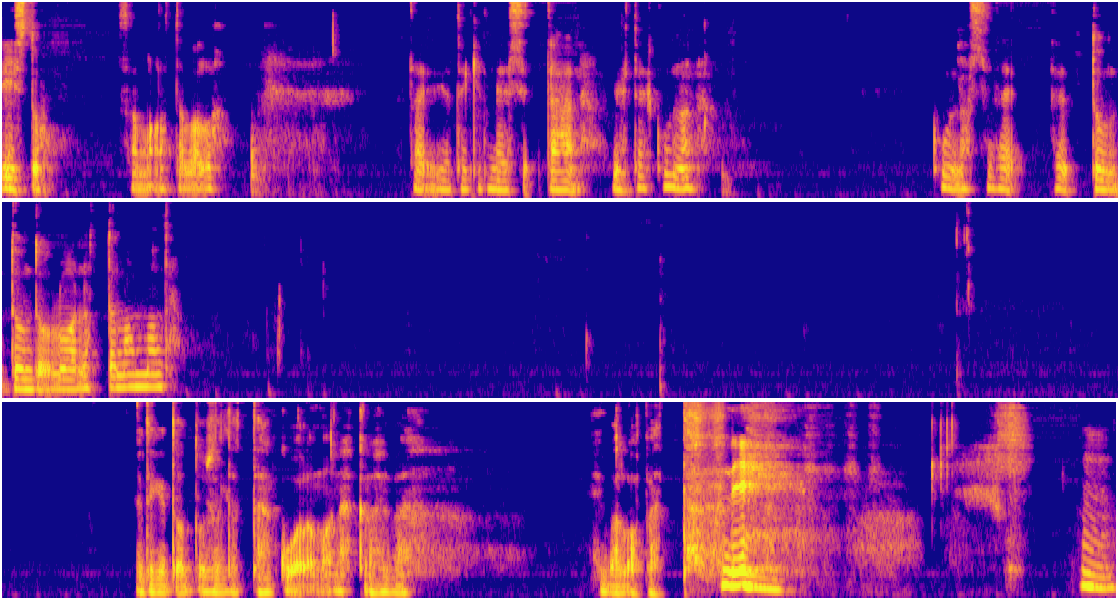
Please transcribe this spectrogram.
istu samalla tavalla tai jotenkin mene tähän yhteiskunnan kunnassa se, se tuntuu luonnottomammalta. Jotenkin tuntuu siltä, että tähän kuolemaan ehkä on hyvä, hyvä lopettaa. Niin. Hmm.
